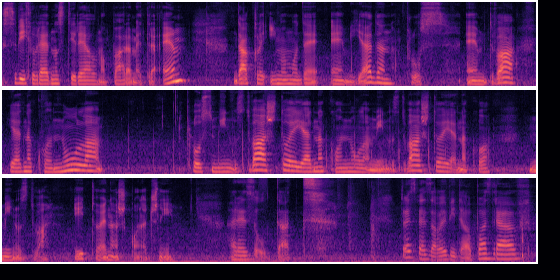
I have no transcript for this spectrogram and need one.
svih vrednosti realnog parametra m. Dakle, imamo da je m1 plus m2 jednako 0 plus minus 2, što je jednako 0 minus 2, što je jednako minus 2. I to je naš konačni rezultat. To je sve za ovaj video. Pozdrav!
